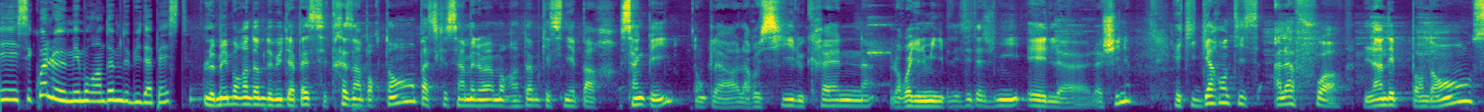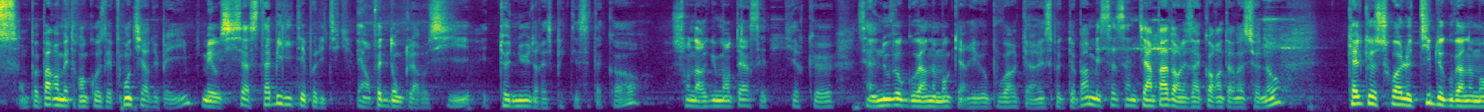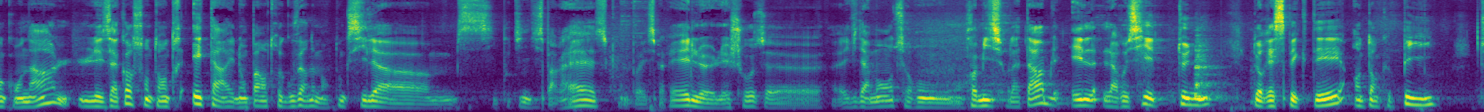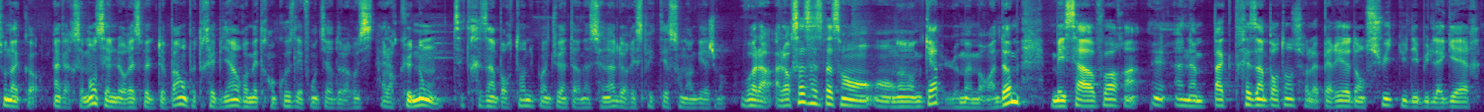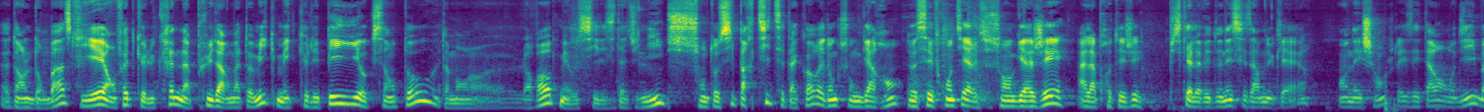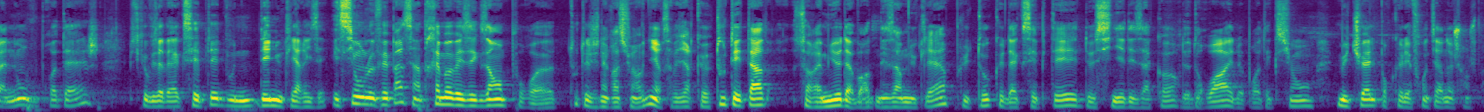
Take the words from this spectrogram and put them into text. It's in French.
Et c'est quoi le mémorandum de Budapest? Le mémorandum de Budapest, c'est très important parce que c'est un mémorandum qui est signé par cinq pays, donc la, Russie, l'Ukraine, le Royaume-Uni, les États-Unis et la, Chine, et qui garantissent à la fois l'indépendance, on ne peut pas remettre en cause les frontières du pays, mais aussi sa stabilité politique. Et en fait, donc la Russie est tenue de respecter cet accord. Son argumentaire, c'est de dire que c'est un nouveau gouvernement qui arrive au pouvoir et qui ne respecte pas, mais ça, ça ne tient pas dans les accords internationaux quel que soit le type de gouvernement qu'on a, les accords sont entre États et non pas entre gouvernements. Donc si, Poutine disparaît, ce qu'on peut espérer, les choses euh, évidemment seront remises sur la table et la Russie est tenue de respecter en tant que pays son accord. Inversement, si elle ne respecte pas, on peut très bien remettre en cause les frontières de la Russie. Alors que non, c'est très important du point de vue international de respecter son engagement. Voilà, alors ça, ça se passe en, en 94, le mémorandum, mais ça va avoir un, un, impact très important sur la période ensuite du début de la guerre euh, dans le Donbass, qui est en fait que l'Ukraine n'a plus d'armes atomiques, mais que les pays occidentaux, notamment... Euh, l'Europe, mais aussi les États-Unis, sont aussi partis de cet accord et donc sont garants de ses frontières. Ils se sont engagés à la protéger, puisqu'elle avait donné ses armes nucléaires en échange, les États ont dit bah, nous, on vous protège puisque vous avez accepté de vous dénucléariser. Et si on ne le fait pas, c'est un très mauvais exemple pour euh, toutes les générations à venir. Ça veut dire que tout État serait mieux d'avoir des armes nucléaires plutôt que d'accepter de signer des accords de droit et de protection mutuelle pour que les frontières ne changent pas.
